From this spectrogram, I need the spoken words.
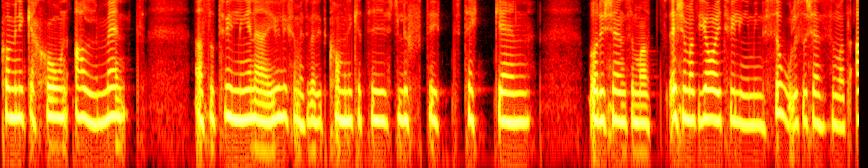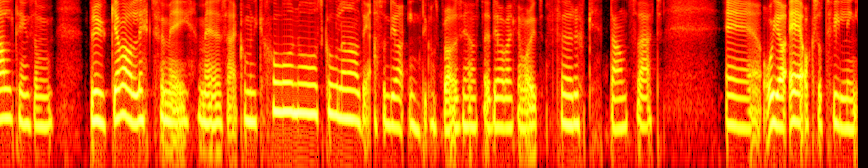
kommunikation allmänt. Alltså tvillingen är ju liksom ett väldigt kommunikativt, luftigt tecken. Och det känns som att, eftersom att jag är tvilling i min sol så känns det som att allting som brukar vara lätt för mig med så kommunikation och skolan och allting. Alltså det har inte gått bra det senaste. Det har verkligen varit fruktansvärt. Eh, och jag är också tvilling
